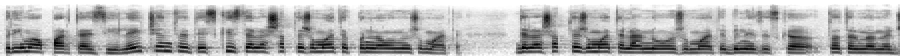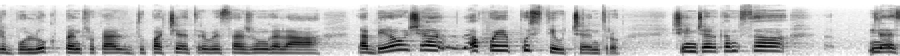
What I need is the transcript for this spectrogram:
prima parte a zilei, centrul e deschis de la șapte jumate până la unu jumate. De la șapte jumate la nouă jumate, bineînțeles că toată lumea merge buluc, pentru că după aceea trebuie să ajungă la, la birou și a, apoi e pustiu centru. Și încercăm să ne,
